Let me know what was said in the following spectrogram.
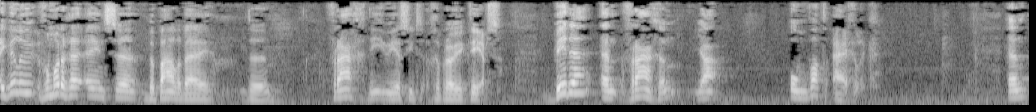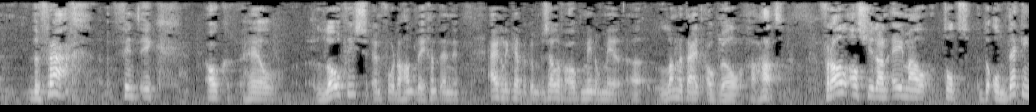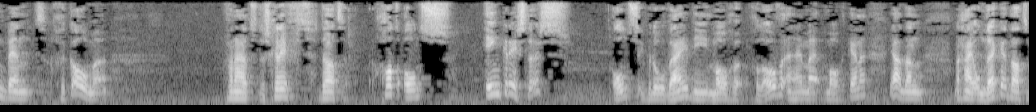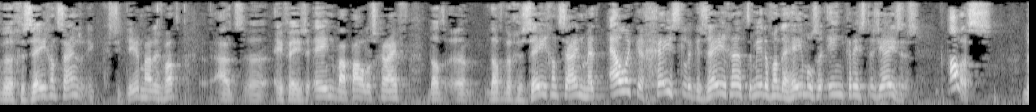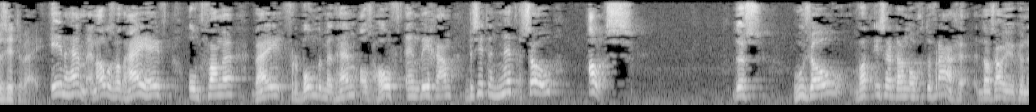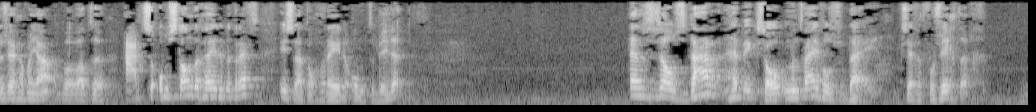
Ik wil u vanmorgen eens uh, bepalen bij de vraag die u hier ziet geprojecteerd. Bidden en vragen, ja, om wat eigenlijk? En de vraag vind ik ook heel logisch en voor de hand liggend. En eigenlijk heb ik hem zelf ook min of meer uh, lange tijd ook wel gehad. Vooral als je dan eenmaal tot de ontdekking bent gekomen vanuit de schrift dat God ons in Christus, ons, ik bedoel wij die mogen geloven en Hem mogen kennen, ja, dan, dan ga je ontdekken dat we gezegend zijn. Ik citeer maar eens wat uit uh, Efeze 1, waar Paulus schrijft dat, uh, dat we gezegend zijn met elke geestelijke zegen te midden van de hemelse in Christus Jezus. Alles bezitten wij. In Hem. En alles wat Hij heeft ontvangen, wij verbonden met Hem als hoofd en lichaam, bezitten net zo alles. Dus, hoezo? Wat is er dan nog te vragen? Dan zou je kunnen zeggen van ja, wat de aardse omstandigheden betreft, is daar toch reden om te bidden. En zelfs daar heb ik zo mijn twijfels bij. Ik zeg het voorzichtig.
